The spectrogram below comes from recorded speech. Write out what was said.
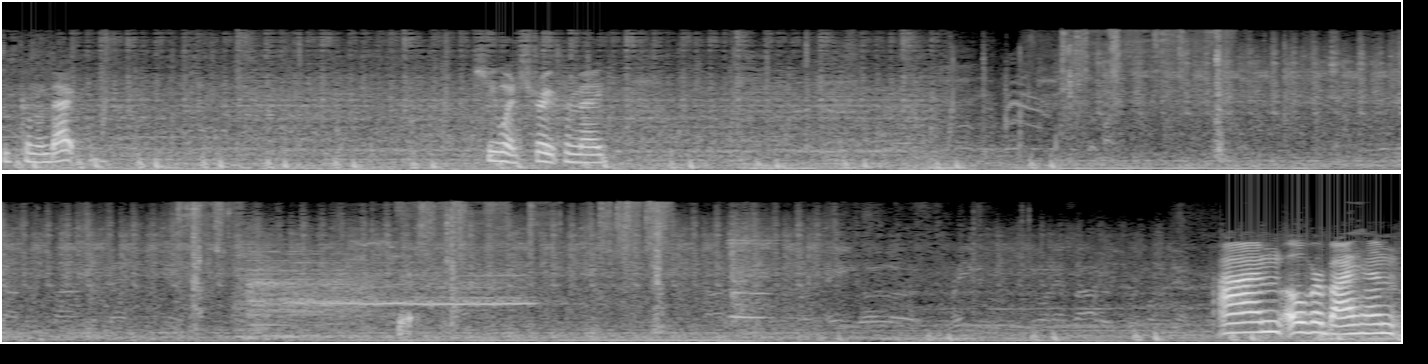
She's coming back. She went straight for Meg. I'm over by him.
